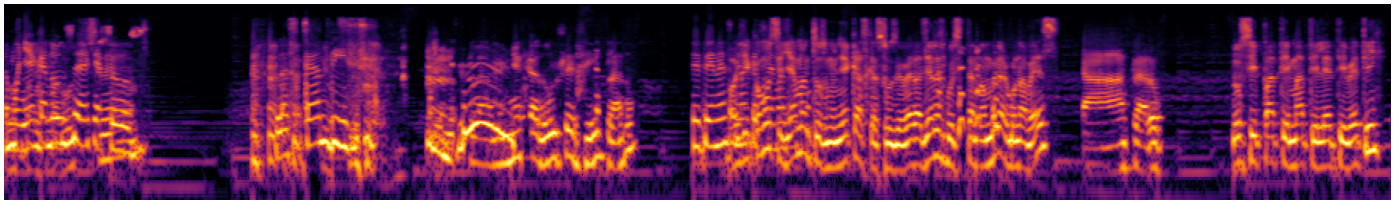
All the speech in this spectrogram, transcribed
Tu muñeca dulce, Jesús. Las candies. La muñeca dulce, sí, claro. Si Oye, ¿cómo se se llama- llaman tus muñecas, Jesús? ¿De veras? ¿Ya les pusiste nombre alguna vez? Ah, claro. Lucy, Patty, Mati, Leti, Betty.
